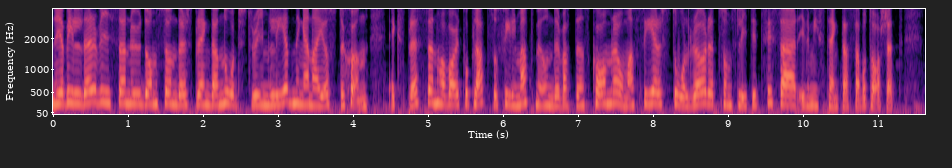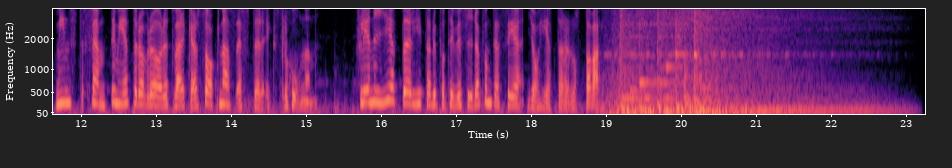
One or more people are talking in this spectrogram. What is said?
Nya bilder visar nu de söndersprängda Nord Stream-ledningarna i Östersjön. Expressen har varit på plats och filmat med undervattenskamera och man ser stålröret som slitits isär i det misstänkta sabotaget. Minst 50 meter av röret verkar saknas efter explosionen. Fler nyheter hittar du på tv4.se. Jag heter Lotta Wall.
